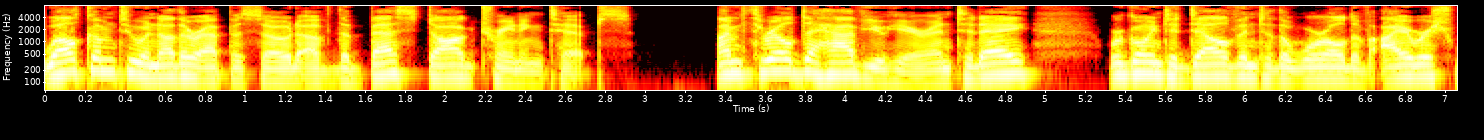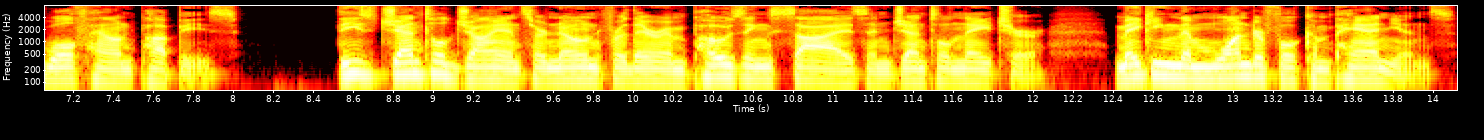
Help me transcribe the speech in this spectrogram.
Welcome to another episode of the Best Dog Training Tips. I'm thrilled to have you here, and today we're going to delve into the world of Irish Wolfhound puppies. These gentle giants are known for their imposing size and gentle nature, making them wonderful companions.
